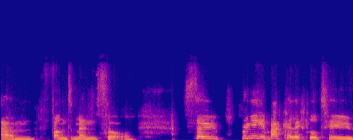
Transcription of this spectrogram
um, fundamental so bringing it back a little to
